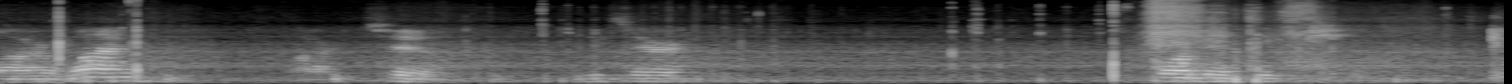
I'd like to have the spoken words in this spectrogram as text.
R one, R two. These are four bits each.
